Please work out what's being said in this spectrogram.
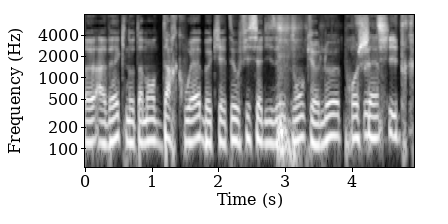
euh, avec notamment Dark Web qui a été officialisé, donc euh, le prochain. Titre.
